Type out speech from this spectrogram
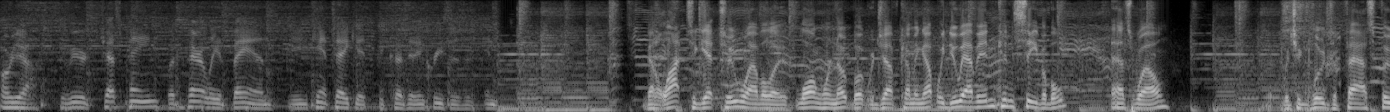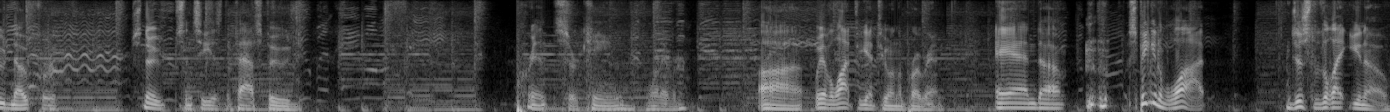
Oh yeah. Severe chest pain, but apparently it's banned. You can't take it because it increases in. Got a lot to get to. We'll have a Longhorn Notebook with Jeff coming up. We do have Inconceivable as well, which includes a fast food note for Snoop, since he is the fast food prince or king, whatever. Uh, we have a lot to get to on the program. And uh, speaking of a lot, just to let you know,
